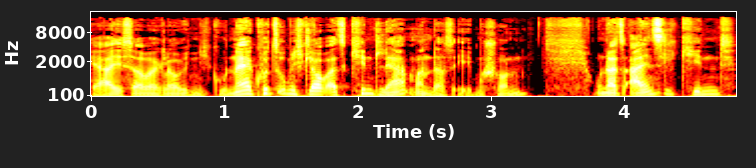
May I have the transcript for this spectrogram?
ja, ist aber, glaube ich, nicht gut. Naja, kurzum, ich glaube, als Kind lernt man das eben schon. Und als Einzelkind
